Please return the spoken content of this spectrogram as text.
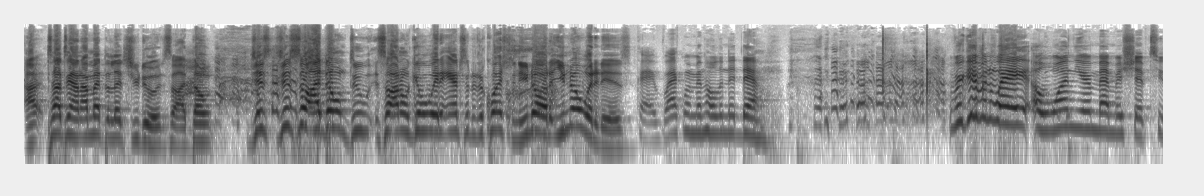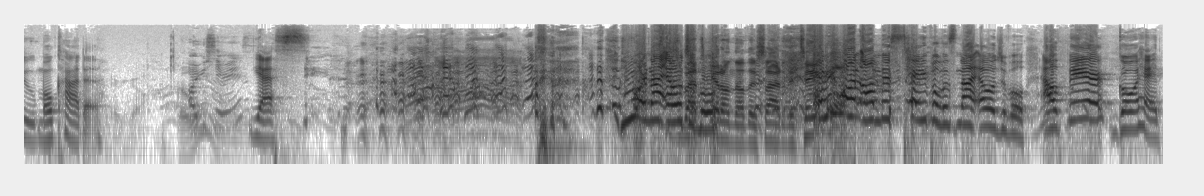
uh, Tatiana I meant to let you do it so I don't just just so I don't do so I don't give away the answer to the question. You know what you know what it is. Okay, black women holding it down. We're giving away a one year membership to Mokada. Are you serious? Yes. you are not She's about to eligible. get on the other side of the table. Everyone on this table is not eligible. Out there, go ahead.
